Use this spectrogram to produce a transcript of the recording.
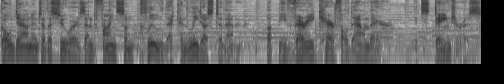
Go down into the sewers and find some clue that can lead us to them. But be very careful down there. It's dangerous.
